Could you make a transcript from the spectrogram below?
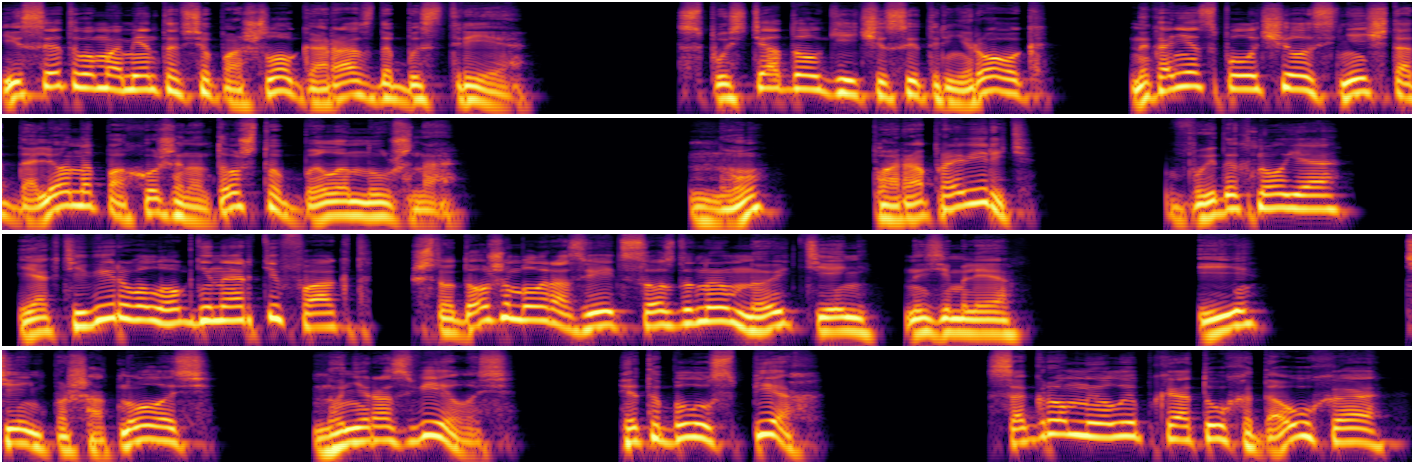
и с этого момента все пошло гораздо быстрее. Спустя долгие часы тренировок, наконец получилось нечто отдаленно похожее на то, что было нужно. «Ну, пора проверить». Выдохнул я и активировал огненный артефакт, что должен был развеять созданную мною тень на земле. И тень пошатнулась, но не развеялась. Это был успех. С огромной улыбкой от уха до уха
